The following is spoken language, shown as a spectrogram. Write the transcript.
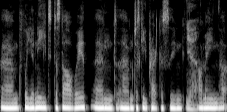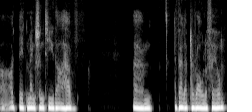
um, for your needs to start with, and um, just keep practicing. Yeah. I mean, I, I did mention to you that I have um, developed a roller film,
